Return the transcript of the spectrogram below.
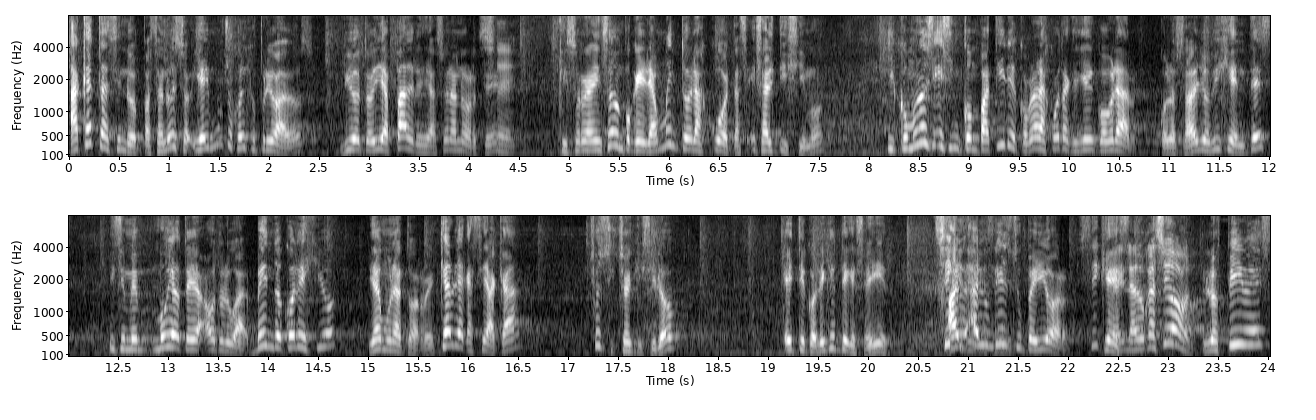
Acá está haciendo, pasando eso. Y hay muchos colegios privados, vi otro día padres de la zona norte, Sí. que se organizaron porque el aumento de las cuotas es altísimo. Y como no es, es incompatible cobrar las cuotas que quieren cobrar con los salarios vigentes, dicen, me voy a otro, a otro lugar, vendo el colegio y dame una torre. ¿Qué habría que hacer acá? Yo si soy Kicillof, este colegio tiene que seguir. Sí hay que un bien superior, Sí, que que es la educación. los pibes,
